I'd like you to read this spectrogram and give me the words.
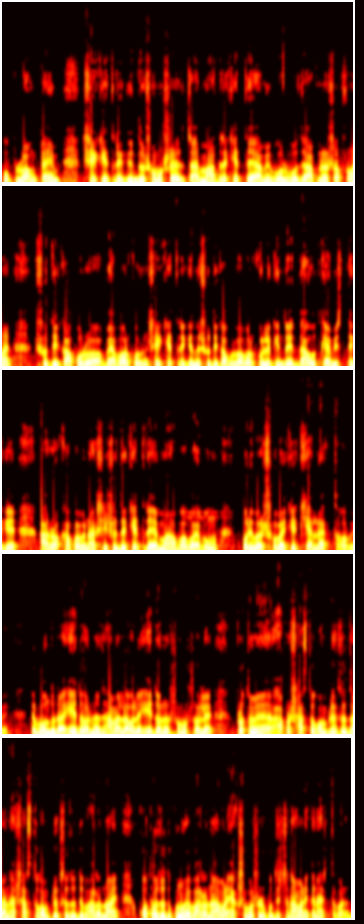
খুব লং টাইম সেক্ষেত্রে কিন্তু সমস্যা হয়ে আর মাদের ক্ষেত্রে আমি বলব যে আপনারা সবসময় সুতি কাপড় ব্যবহার করুন। সেই ক্ষেত্রে কিন্তু সুতি কাপড় ব্যবহার করলে কিন্তু এই দাউদ ক্যাবিজ থেকে আর রক্ষা পাবেন। আর শিশুদের ক্ষেত্রে মা, বাবা এবং পরিবার সবাইকে খেয়াল রাখতে হবে। তো বন্ধুরা এই ধরনের ঝামেলা হলে এই ধরনের সমস্যা হলে প্রথমে আপনার স্বাস্থ্য কমপ্লেক্সে যান। আর স্বাস্থ্য কমপ্লেক্সে যদি ভালো নয়, কোথাও যদি কোনোভাবে ভালো না, আমার একশো বছরের প্রতিষ্ঠান আমার এখানে আসতে পারেন।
